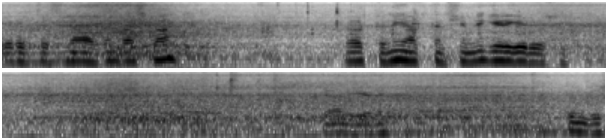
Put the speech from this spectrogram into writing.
Geri vitesini aldın. Başka? Örtünü yaktın. Şimdi geri geliyorsun. Gel geri. Dümdüz.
